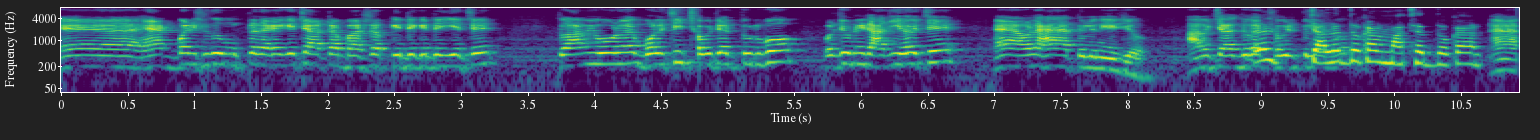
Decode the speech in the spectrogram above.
আহ, একবারই শুধু মুখটা দেখা গেছে আটটা বাসা কেটে কেটে গিয়েছে। তো আমি ওর বলেছি ছবিটা তুলবো বলছে উনি রাজি হয়েছে। হ্যাঁ বলে হ্যাঁ তুলে নিয়ে যাও। আমি চালের দোকান ছবি তুলে চালের দোকান মাছের দোকান। হ্যাঁ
